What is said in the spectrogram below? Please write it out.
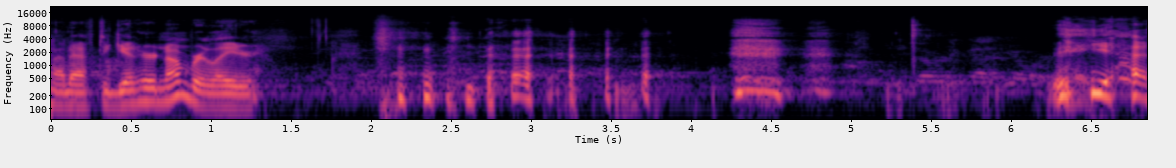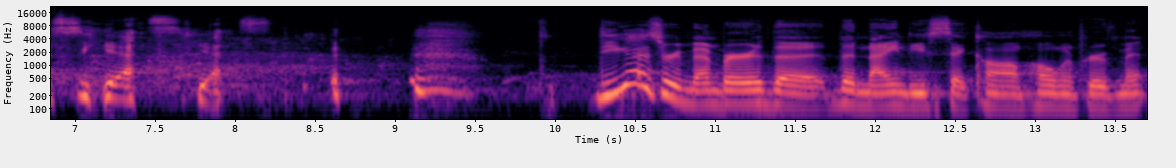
I'd have to get her number later. yes, yes, yes. Do you guys remember the, the 90s sitcom Home Improvement?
